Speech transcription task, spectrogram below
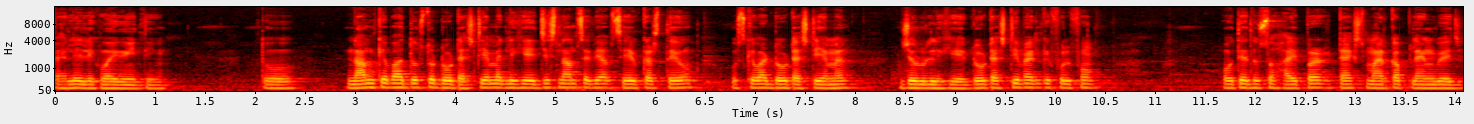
पहले लिखवाई गई थी। तो नाम के बाद दोस्तों dot S T M L लिखिए। जिस नाम से भी आप सेव करते हो, उसके बाद dot S T M L ज़रूर लिखिए। डोट एस टी की फुल फॉर्म होती है दोस्तों, हाइपर टेक्स्ट मार्कअप लैंग्वेज।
